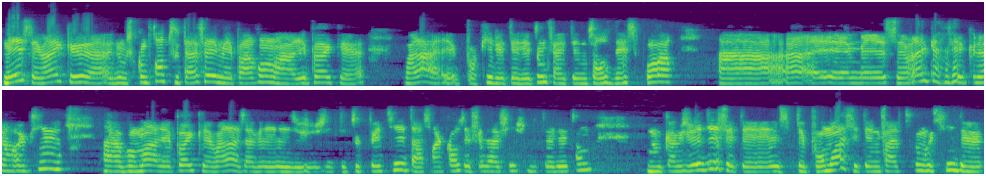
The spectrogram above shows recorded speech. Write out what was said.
Mais c'est vrai que euh, donc je comprends tout à fait mes parents à l'époque, euh, voilà, pour qui le Téléthon ça a été une source d'espoir. Euh, mais c'est vrai qu'avec le recul, euh, bon moi à l'époque, voilà, j'avais, j'étais toute petite, à 5 ans j'ai fait l'affiche du Téléthon. Donc comme je l'ai dit, c'était, c'était pour moi, c'était une façon aussi de,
